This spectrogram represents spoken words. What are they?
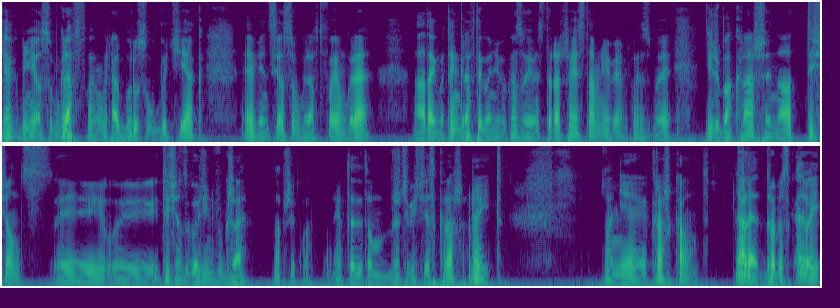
jak mniej osób gra w twoją grę, albo rósłby ci jak więcej osób gra w twoją grę, a tak jakby ten graf tego nie wykazuje, więc to raczej jest tam, nie wiem, powiedzmy liczba crashy na tysiąc, yy, tysiąc godzin w grze na przykład. No nie? Wtedy to rzeczywiście jest crash rate, a nie crash count. Ale drobiazg. Anyway,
